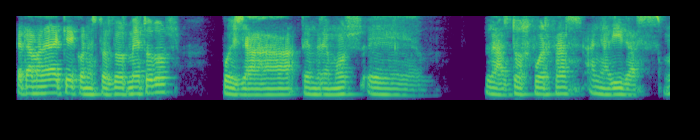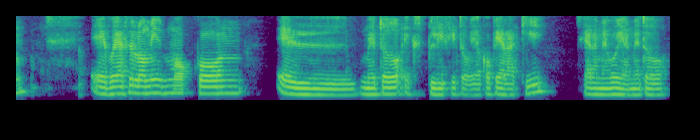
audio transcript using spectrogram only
De tal manera que con estos dos métodos pues ya tendremos eh, las dos fuerzas añadidas. Eh, voy a hacer lo mismo con el método explícito. Voy a copiar aquí, si ahora me voy al método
